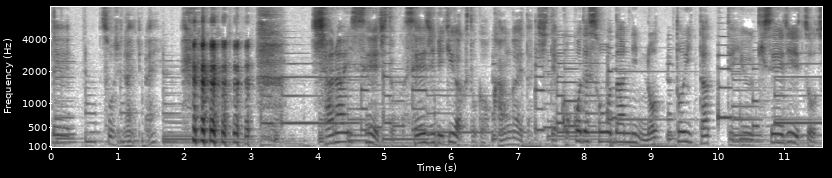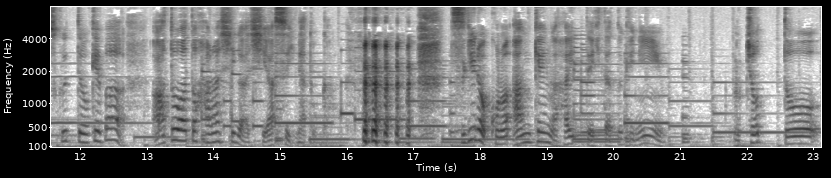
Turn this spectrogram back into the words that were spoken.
てそうじゃないんじゃない？社内政治とか政治力学とかを考えたりしてここで相談に乗っといたっていう既成事実を作っておけば後々話がしやすいなとか。次のこの案件が入ってきた時にちょっと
